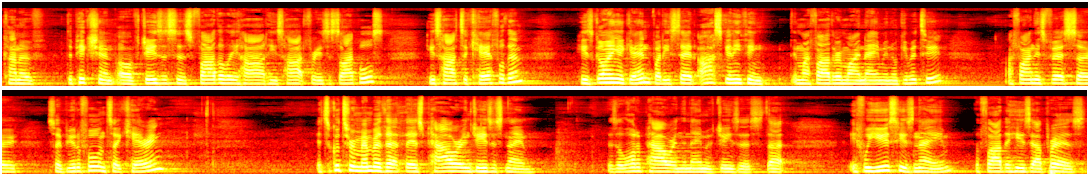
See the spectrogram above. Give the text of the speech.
kind of depiction of Jesus' fatherly heart, his heart for his disciples, his heart to care for them. He's going again, but he said, Ask anything in my Father in my name, and he'll give it to you. I find this verse so, so beautiful and so caring. It's good to remember that there's power in Jesus' name. There's a lot of power in the name of Jesus, that if we use his name, the Father hears our prayers.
